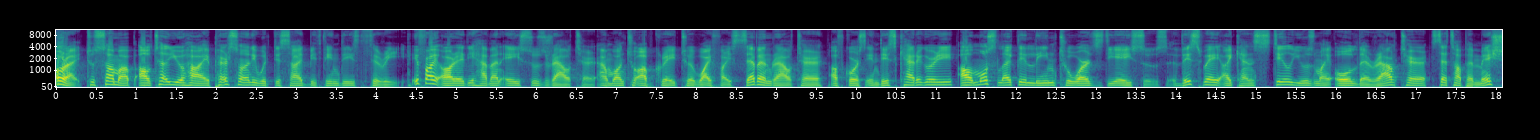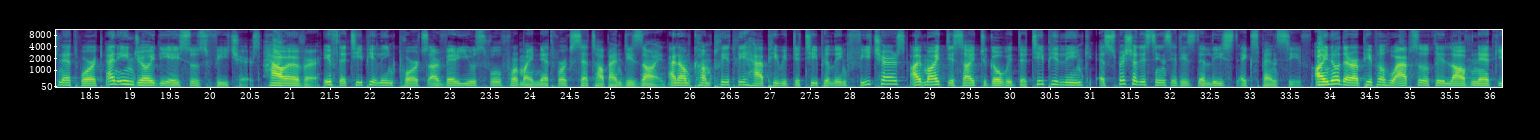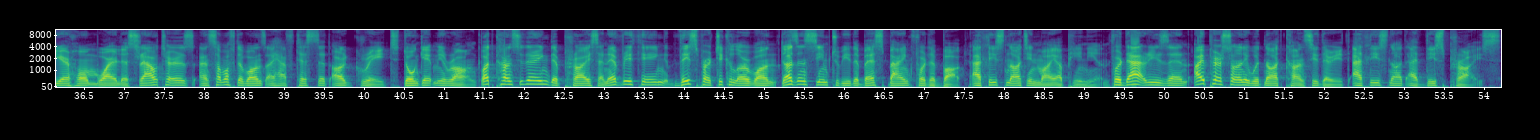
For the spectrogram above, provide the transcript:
Alright, to sum up, I'll tell you how I personally would decide between these three. If I already have an ASUS router and want to upgrade to a Wi-Fi 7 router, of course in this category, I'll most likely lean towards the ASUS. This way I can still use my older router, set up a mesh network and enjoy the ASUS features. However, if the TP-Link ports are very useful for my network setup and design, and I'm completely happy with the TP-Link features, I might decide to go with the TP-Link, especially since it is the least expensive. I know there are people who absolutely love Netgear home wireless routers, and some of the ones I have tested are great, don't get me wrong. But considering the price and everything, this particular one doesn't seem to be the best bang for the buck, at least not in my opinion. For that reason, I personally would not consider it, at least not at this price.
